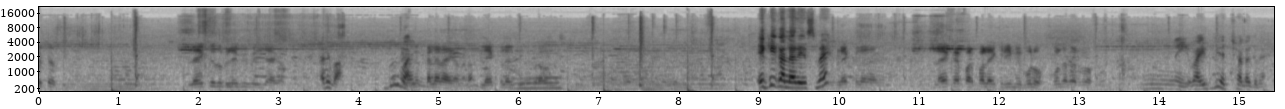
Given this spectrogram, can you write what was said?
पचास. ब्लैक है तो ब्लैक भी मिल जाएगा। अरे वा गुड बाय कलर आएगा मैडम ब्लैक कलर भी ब्राउन एक ही कलर है इसमें? ब्लैक कलर आएगा। ब्लैक है पर्पल है क्रीम है बोलो कौन सा कलर आपको नहीं व्हाइट भी अच्छा लग रहा है।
